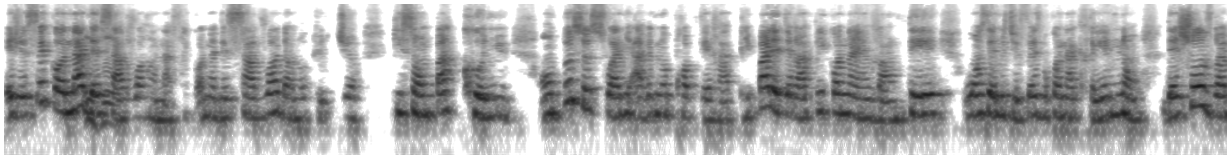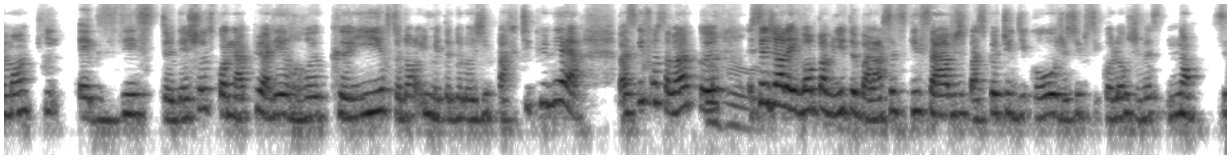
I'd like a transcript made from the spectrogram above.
Et je sais qu'on a des mm-hmm. savoirs en Afrique, on a des savoirs dans nos cultures qui sont pas connus. On peut se soigner avec nos propres thérapies, pas les thérapies qu'on a inventées ou on s'est mis sur Facebook, qu'on a créées. Non, des choses vraiment qui existent, des choses qu'on a pu aller recueillir selon une méthodologie particulière. Parce qu'il faut savoir que mm-hmm. ces gens-là, ils vont pas venir te balancer ce qu'ils savent juste parce que tu dis que oh, je suis psychologue, je veux... Non, ce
